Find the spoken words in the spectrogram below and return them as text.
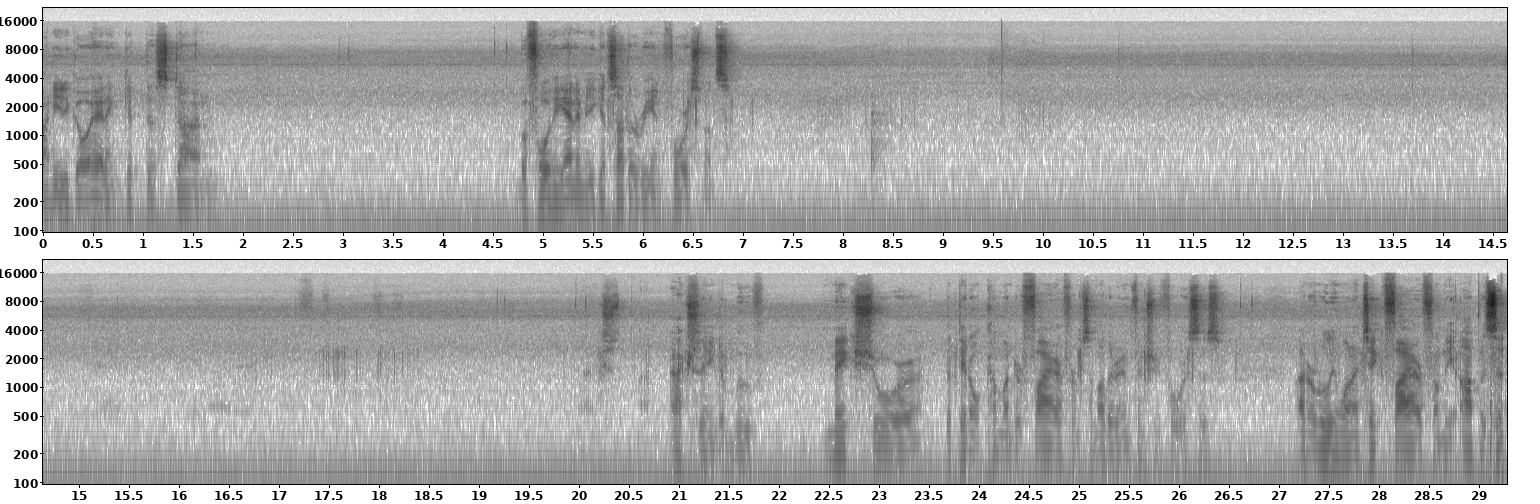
I need to go ahead and get this done before the enemy gets other reinforcements. Actually, need to move, make sure that they don't come under fire from some other infantry forces. I don't really want to take fire from the opposite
